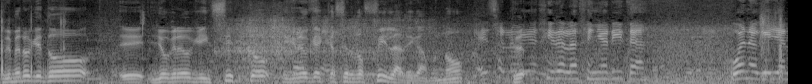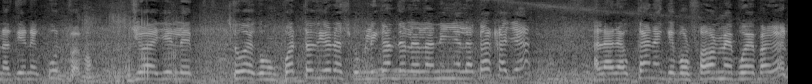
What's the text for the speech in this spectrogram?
primero que todo, eh, yo creo que insisto que creo que hay que hacer dos filas, digamos, ¿no? Eso le Creo- voy a decir a la señorita. Bueno, que ella no tiene culpa. po. Yo ayer le tuve como un cuarto de hora suplicándole a la niña en la caja ya, a la araucana, que por favor me puede pagar.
